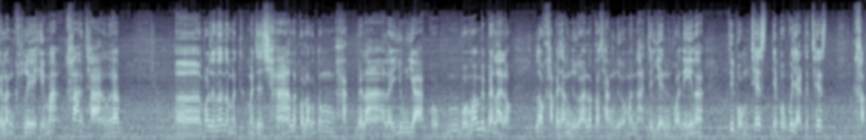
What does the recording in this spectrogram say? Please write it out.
กำลังเคลยร์หิมะข้างทางนะครับเเพราะฉะนั้นนะมันมันจะช้าแล้วก็เราก็ต้องหักเวลาอะไรยุ่งยากผมผมว่าไม่เป็นไรหรอก เราขับไปทางเหนือแล้วก็ทางเหนือมันอาจจะเย็นกว่านี้นะที่ผมเทสเนี่ยผมก็อยากจะเทสขับ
